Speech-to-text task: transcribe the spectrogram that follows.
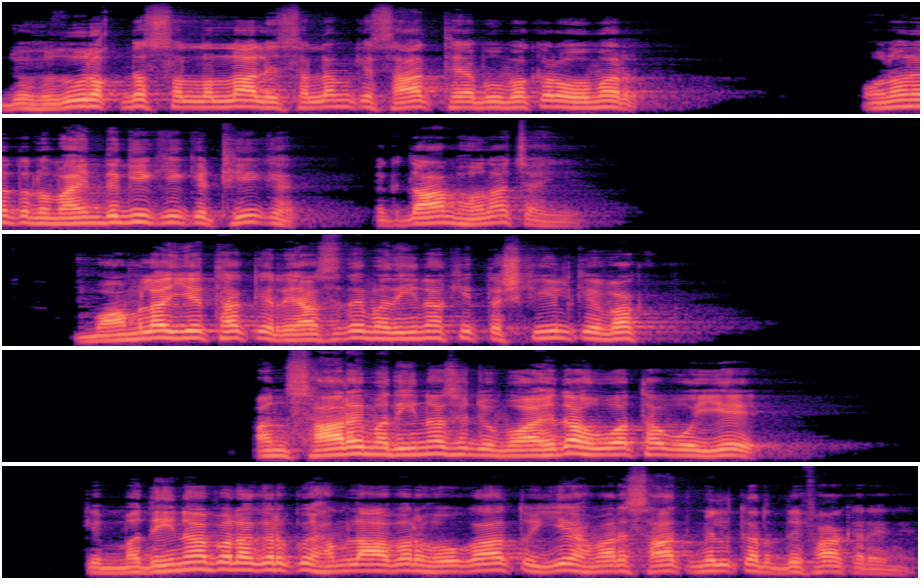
جو حضور اقدس صلی اللہ علیہ وسلم کے ساتھ تھے، ابو بکر و عمر، انہوں نے تو نمائندگی کی کہ ٹھیک ہے، اقدام ہونا چاہیے۔ معاملہ یہ تھا کہ ریاست مدینہ کی تشکیل کے وقت انصار مدینہ سے جو معاہدہ ہوا تھا وہ یہ کہ مدینہ پر اگر کوئی حملہ آور ہوگا تو یہ ہمارے ساتھ مل کر دفاع کریں گے۔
